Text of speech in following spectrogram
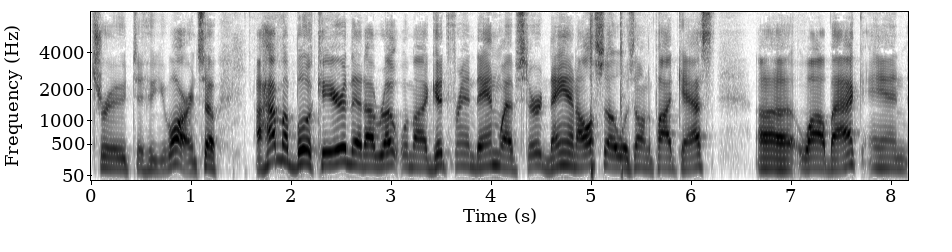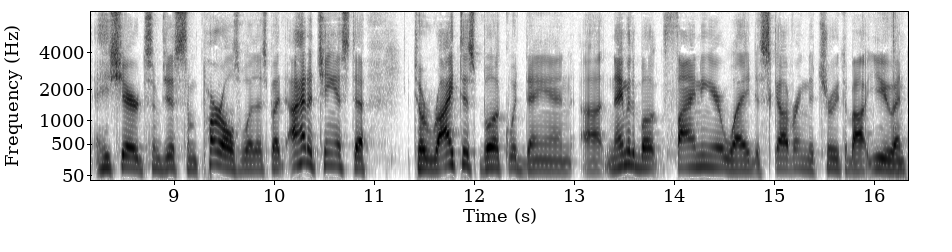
true to who you are. And so I have my book here that I wrote with my good friend Dan Webster. Dan also was on the podcast uh, a while back, and he shared some just some pearls with us. But I had a chance to to write this book with Dan. Uh, name of the book: Finding Your Way, Discovering the Truth About You. And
